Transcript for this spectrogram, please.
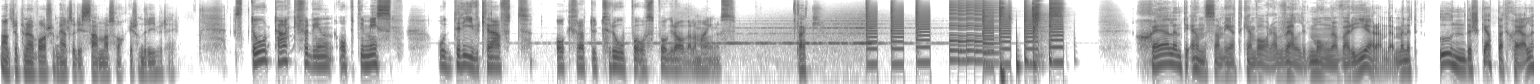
entreprenör var som helst och det är samma saker som driver dig. Stort tack för din optimism och drivkraft och för att du tror på oss på Gradala Magnus. Tack. Skälen till ensamhet kan vara väldigt många varierande, men ett underskattat skäl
